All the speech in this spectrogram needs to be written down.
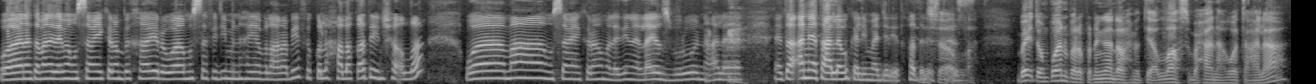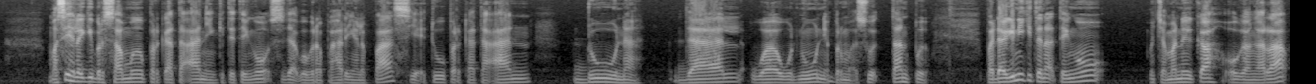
ونتمنى دائما مستمعي الكرام بخير ومستفيدين من هيا بالعربية في كل حلقات إن شاء الله ومع مستمعي الكرام الذين لا يصبرون على أن يتعلموا كلمات جديدة تفضل إن شاء أستاذ الله Baik tuan-puan para pendengar dan rahmati Allah Subhanahu wa taala. Masih lagi bersama perkataan yang kita tengok sejak beberapa hari yang lepas iaitu perkataan duna dal wa nun yang bermaksud tanpa. Pada hari ini kita nak tengok macam manakah orang Arab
